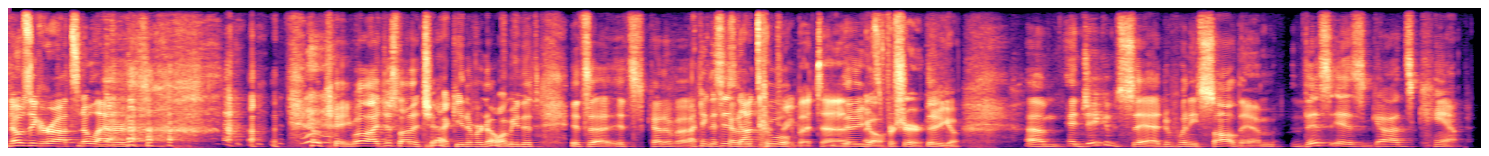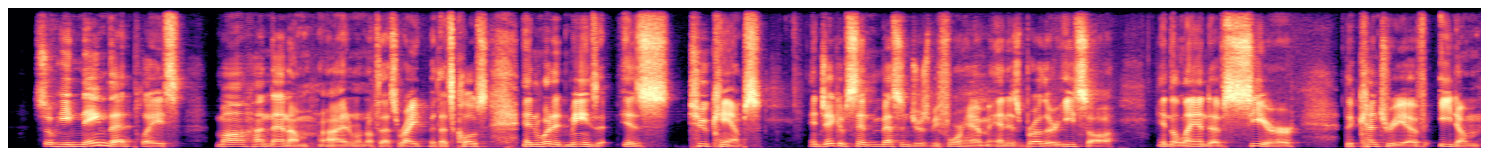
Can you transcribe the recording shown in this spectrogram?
no ziggurats, no ladders. Okay, well, I just thought I'd check. You never know. I mean, it's it's a it's kind of a. I think this is God's cool, country, but, uh, there you that's go for sure. There you go. Um, and Jacob said when he saw them, "This is God's camp." So he named that place Mahananim. I don't know if that's right, but that's close. And what it means is two camps. And Jacob sent messengers before him and his brother Esau in the land of Seir, the country of Edom.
